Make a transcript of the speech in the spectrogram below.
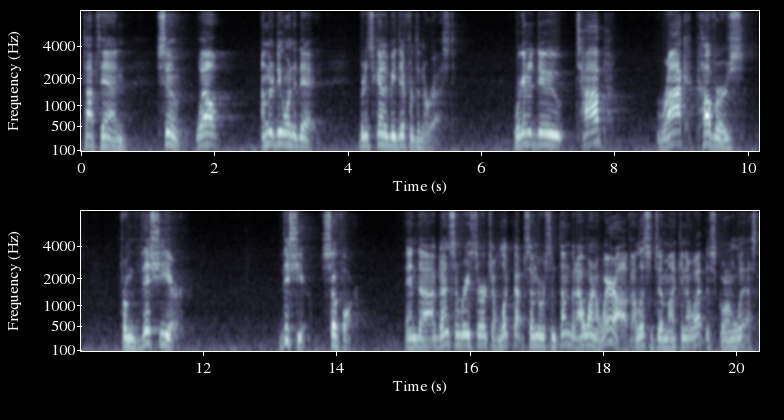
top 10 soon. Well, I'm going to do one today, but it's going to be different than the rest. We're going to do top rock covers from this year. This year, so far. And uh, I've done some research. I've looked up some. There were some that I wasn't aware of. I listened to them, like, you know what? This is going on the list.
